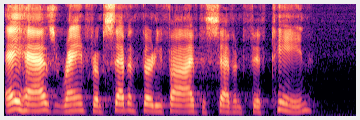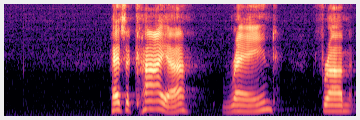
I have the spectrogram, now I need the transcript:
Ahaz reigned from 735 to 715. Hezekiah reigned from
